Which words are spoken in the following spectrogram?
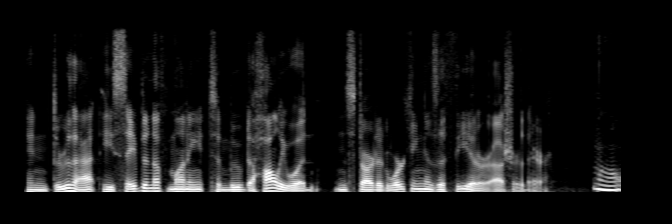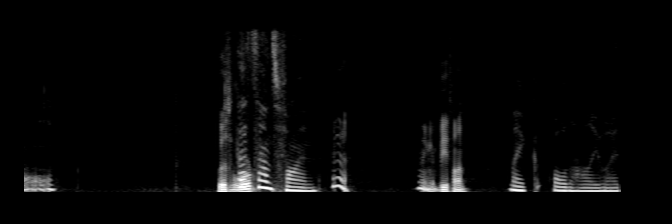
and through that, he saved enough money to move to Hollywood and started working as a theater usher there. Oh, With that World, sounds fun. Yeah. I think it'd be fun. Like old Hollywood.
